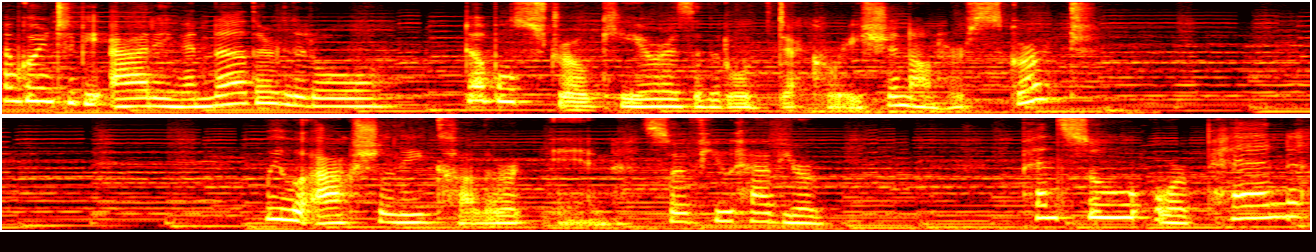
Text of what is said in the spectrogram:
I'm going to be adding another little double stroke here as a little decoration on her skirt. We will actually color in. So if you have your pencil or pen,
